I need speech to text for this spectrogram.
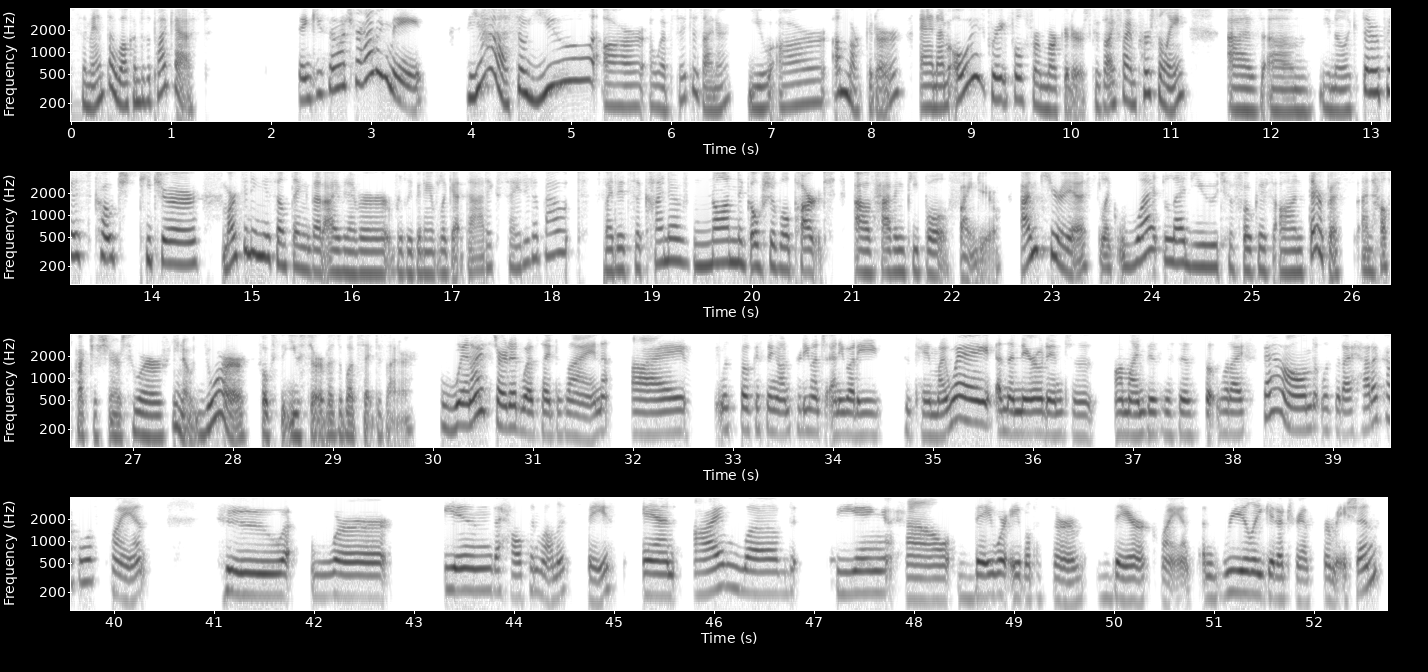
Samantha, welcome to the podcast. Thank you so much for having me. Yeah. So you are a website designer, you are a marketer, and I'm always grateful for marketers because I find personally, as um, you know, like therapist, coach, teacher, marketing is something that I've never really been able to get that excited about, but it's a kind of non-negotiable part of having people find you. I'm curious, like what led you to focus on therapists and health practitioners who are, you know, your folks that you serve as a website designer? When I started website design, I was focusing on pretty much anybody who came my way and then narrowed into online businesses. But what I found was that I had a couple of clients who were in the health and wellness space. And I loved seeing how they were able to serve their clients and really get a transformation.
